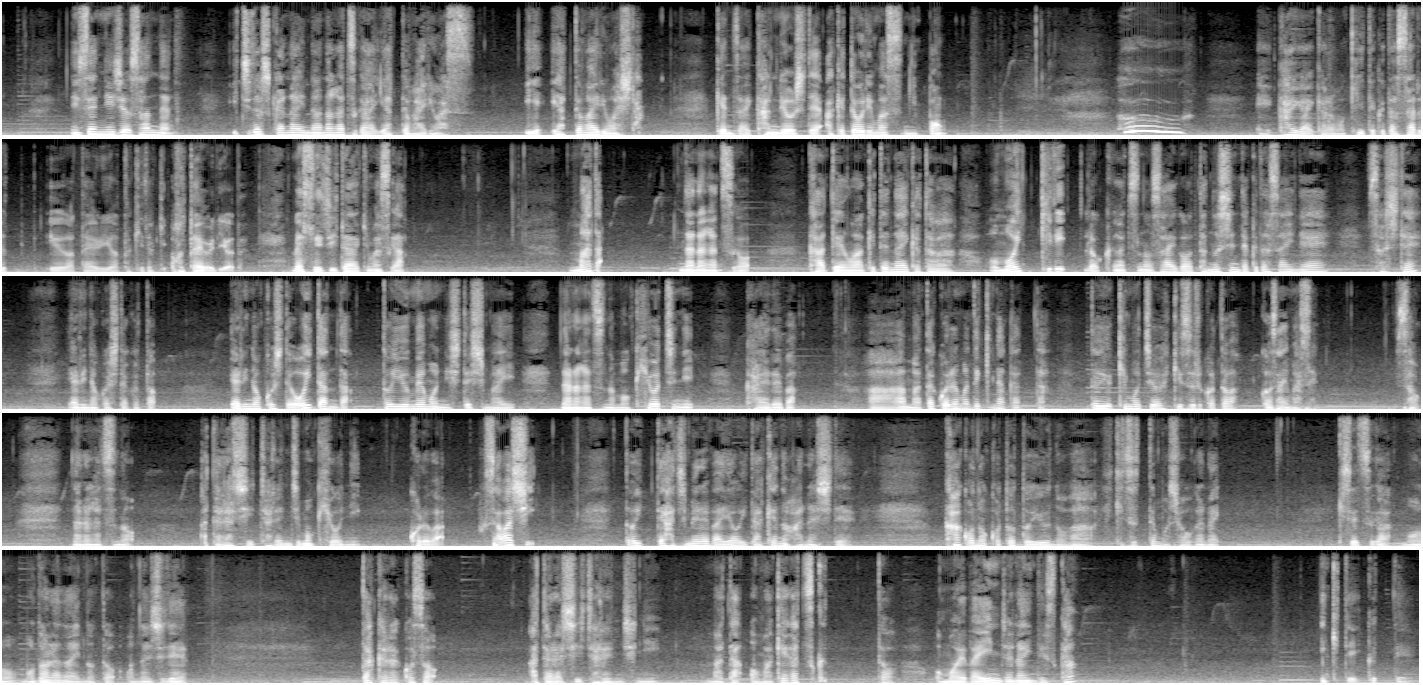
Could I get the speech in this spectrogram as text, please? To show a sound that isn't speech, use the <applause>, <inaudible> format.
2023年一度しかない7月がやってまいります。いえやってまいりました。現在完了して開けております日本。ふう、えー、海外からも聞いてくださるっていうお便りを時々お便りをメッセージいただきますがまだ7月をカーテンを開けてない方は思いっきり6月の最後を楽しんでくださいね。そしてやり残したことやり残しておいたんだというメモにしてしまい7月の目標値に変えればああまたこれもできなかったという気持ちを引きずることはございません。そう。7月の新しいチャレンジ目標にこれはふさわしいと言って始めればよいだけの話で過去のことというのは引きずってもしょうがない。季節がもう戻らないのと同じでだからこそ新しいチャレンジにまたおまけがつくと思えばいいんじゃないんですか？生きていくって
